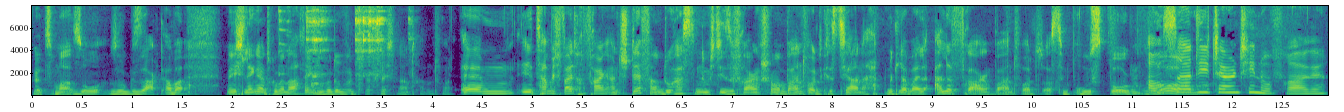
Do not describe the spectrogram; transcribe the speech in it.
Jetzt mal so, so gesagt. Aber wenn ich länger drüber nachdenken würde, würde ich vielleicht eine andere Antwort. Ähm, jetzt habe ich weitere Fragen an Stefan. Du hast nämlich diese Fragen schon mal beantwortet. Christiane hat mittlerweile alle Fragen beantwortet aus dem Brustbogen. Außer Oh. die Tarantino-Frage.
